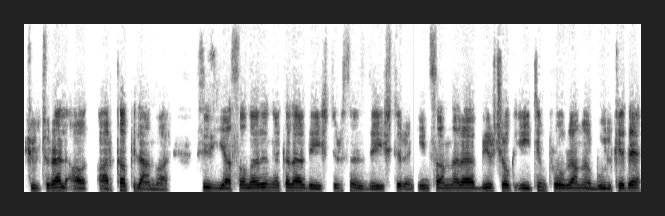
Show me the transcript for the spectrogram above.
kültürel arka plan var. Siz yasaları ne kadar değiştirirseniz değiştirin. İnsanlara birçok eğitim programları bu ülkede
